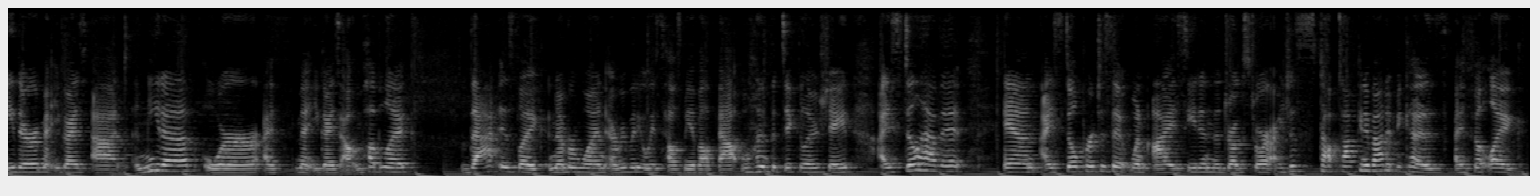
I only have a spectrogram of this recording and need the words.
either met you guys at a meetup or I've met you guys out in public. that is like number one. Everybody always tells me about that one particular shade. I still have it and I still purchase it when I see it in the drugstore. I just stopped talking about it because I felt like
